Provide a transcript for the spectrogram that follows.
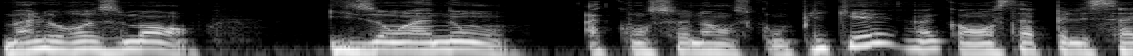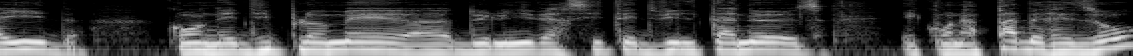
malheureusement, ils ont un nom à consonance compliquée. Hein, quand on s'appelle Saïd, qu'on est diplômé euh, de l'université de Villetaneuse et qu'on n'a pas de réseau,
